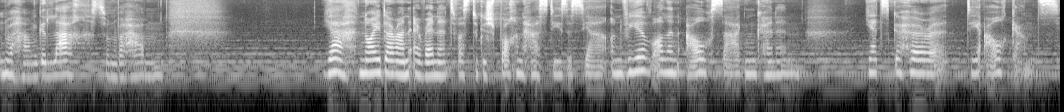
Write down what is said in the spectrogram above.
und wir haben gelacht und wir haben ja, neu daran erinnert, was du gesprochen hast dieses Jahr. Und wir wollen auch sagen können, jetzt gehöre dir auch ganz.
